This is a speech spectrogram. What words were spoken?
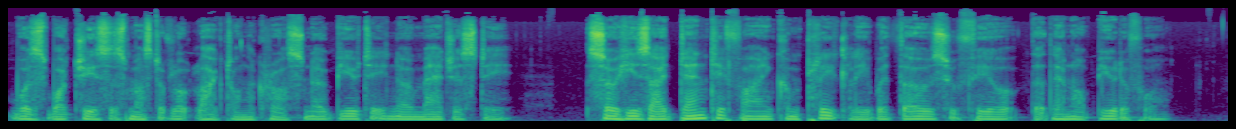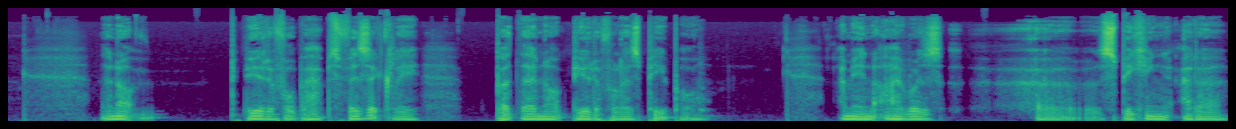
was what Jesus must have looked like on the cross no beauty, no majesty. So he's identifying completely with those who feel that they're not beautiful. They're not beautiful, perhaps physically, but they're not beautiful as people. I mean, I was uh, speaking at a,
